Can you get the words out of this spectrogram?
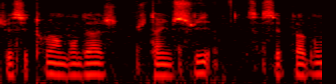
Je vais essayer de trouver un bandage. Putain, il me suit. Ça c'est pas bon.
